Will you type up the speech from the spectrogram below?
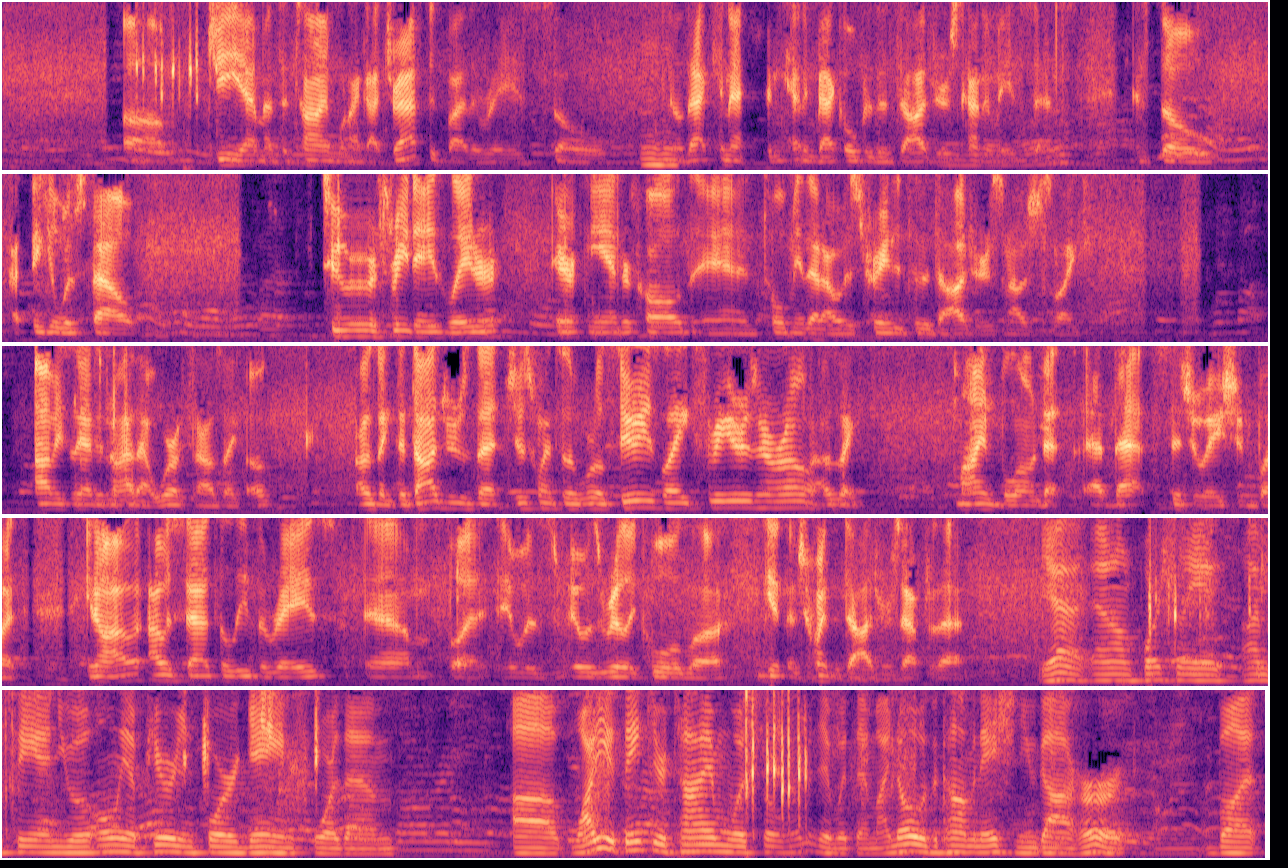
um, GM at the time when I got drafted by the Rays. So, mm-hmm. you know, that connection heading back over to the Dodgers kind of made sense. And so I think it was about two or three days later Erik Neander called and told me that I was traded to the Dodgers, and I was just like, obviously I didn't know how that worked, and I was like, oh, I was like the Dodgers that just went to the World Series like three years in a row. I was like mind blown at, at that situation, but you know I, I was sad to leave the Rays, um, but it was it was really cool uh, getting to join the Dodgers after that. Yeah, and unfortunately, I'm seeing you only appeared in four games for them. Uh, why do you think your time was so limited with them? I know it was a combination. You got hurt, but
